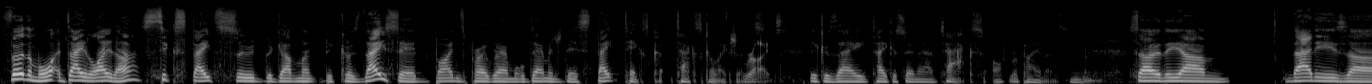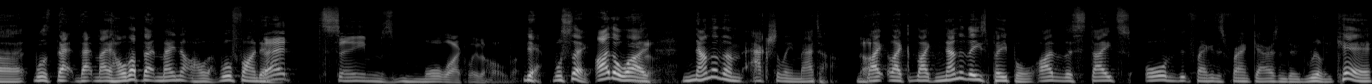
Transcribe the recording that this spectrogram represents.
Furthermore, a day later, six states sued the government because they said Biden's program will damage their state tax tax collections. Right. Because they take a certain amount of tax off repayments. So the um, that is uh, well that that may hold up. That may not hold up. We'll find out. That seems more likely to hold up. Yeah, we'll see. Either way, none of them actually matter. No. Like, like, like none of these people, either the states or the Frank, this Frank Garrison dude, really care.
